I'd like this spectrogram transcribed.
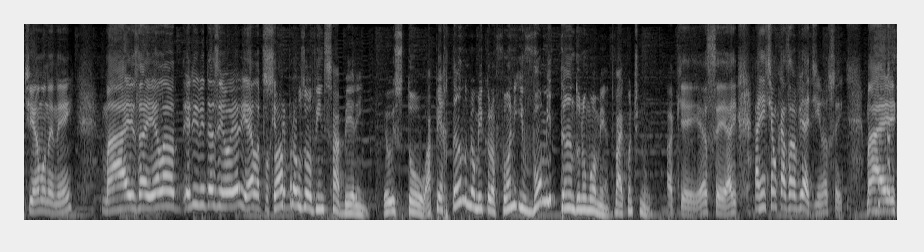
Te amo, neném. Mas aí ela. Ele me desenhou eu e ela, porque Só teve- para os ouvintes saberem, eu estou apertando meu microfone e vomitando no momento. Vai, continua. Ok, eu sei. A, a gente é um casal viadinho, eu sei. Mas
